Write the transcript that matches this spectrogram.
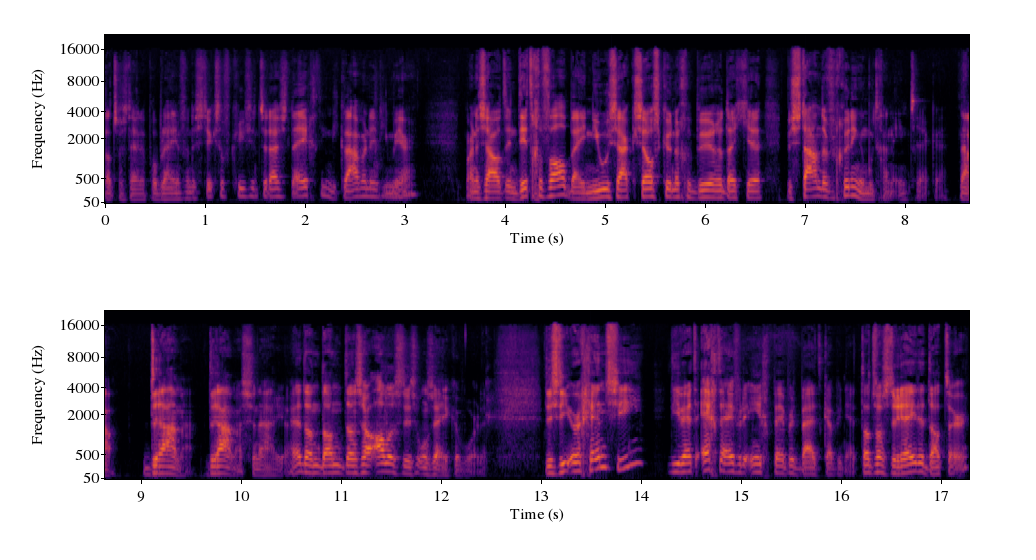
Dat was het hele probleem van de stikstofcrisis in 2019, die kwamen er niet meer. Maar dan zou het in dit geval bij een nieuwe zaak zelfs kunnen gebeuren dat je bestaande vergunningen moet gaan intrekken. Nou, drama, drama scenario. Hè? Dan, dan, dan zou alles dus onzeker worden. Dus die urgentie, die werd echt even erin gepeperd bij het kabinet. Dat was de reden dat er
